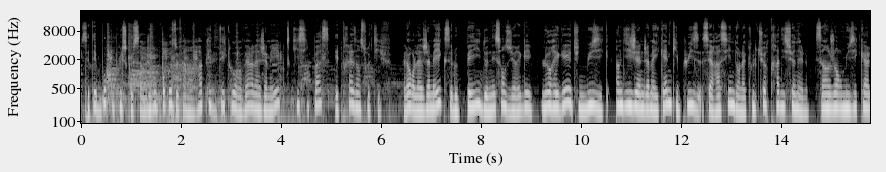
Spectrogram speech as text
C'était beaucoup plus que ça. Je vous propose de faire un rapide détour vers la Jamaïque. Ce qui s'y passe est très instructif. Alors la Jamaïque, c'est le pays de naissance du reggae. Le reggae est une musique indigène jamaïcaine qui puise ses racines dans la culture traditionnelle. C'est un genre musical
